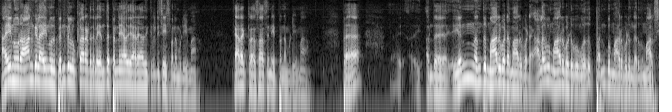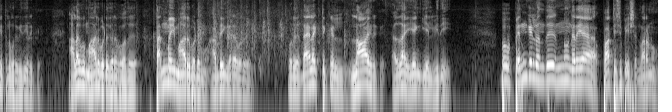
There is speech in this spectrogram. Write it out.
ஐநூறு ஆண்கள் ஐநூறு பெண்கள் உட்கார இடத்துல எந்த பெண்ணையாவது யாரையாவது கிரிட்டிசைஸ் பண்ண முடியுமா? கேரக்டர் அசாசினேட் பண்ண முடியுமா? இப்போ அந்த எண் வந்து மாறுபட மாறுபட அளவு மாறுபடும் போது பண்பு மாறுபடுங்கிறது மார்க்சியத்தில் ஒரு விதி இருக்குது அளவு மாறுபடுகிற போது தன்மை மாறுபடும் அப்படிங்கிற ஒரு ஒரு டயலக்டிக்கல் லா இருக்குது அதுதான் இயங்கியல் விதி. இப்போது பெண்கள் வந்து இன்னும் நிறைய பார்ட்டிசிபேஷன் வரணும்.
